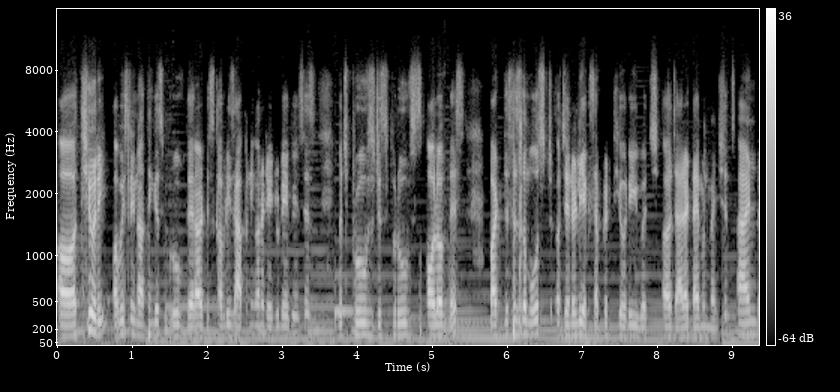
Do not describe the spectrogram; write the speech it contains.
uh, theory. Obviously, nothing is proved. There are discoveries happening on a day-to-day basis, which proves, disproves all of this. But this is the most uh, generally accepted theory, which uh, Jared Diamond mentions. And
